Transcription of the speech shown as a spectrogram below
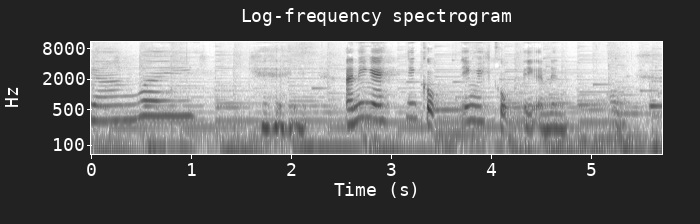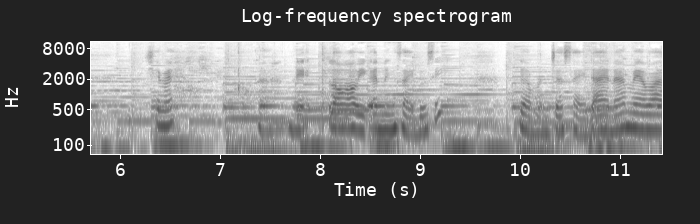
อย่างไว อันนี้ไง นี่กบนี่ไงกบอีกอันนึง ใช่ไหมอะเนี่ยลองเอาอีกอันนึงใส่ดูสิเผื่อมันจะใส่ได้นะแม่ว่า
